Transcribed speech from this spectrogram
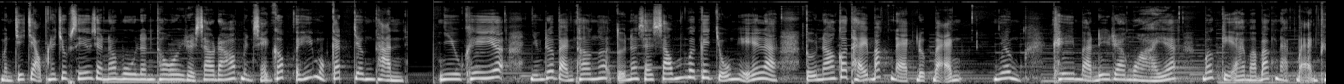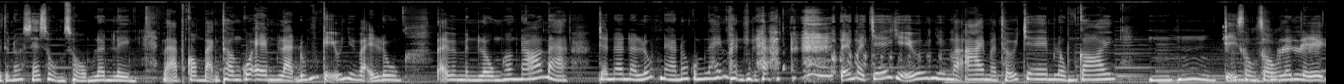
mình chỉ chọc nó chút xíu cho nó vui lên thôi, rồi sau đó mình sẽ góp ý một cách chân thành. Nhiều khi á, những đứa bạn thân á, tụi nó sẽ sống với cái chủ nghĩa là tụi nó có thể bắt nạt được bạn nhưng khi mà đi ra ngoài á, bất kỳ ai mà bắt nạt bạn thì tụi nó sẽ sồn sồn lên liền. Và con bạn thân của em là đúng kiểu như vậy luôn. Tại vì mình lùn hơn nó mà. Cho nên là lúc nào nó cũng lấy mình ra để mà chế giễu. Nhưng mà ai mà thử chê em lùn coi. Ừ chị sồn sồn lên liền.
